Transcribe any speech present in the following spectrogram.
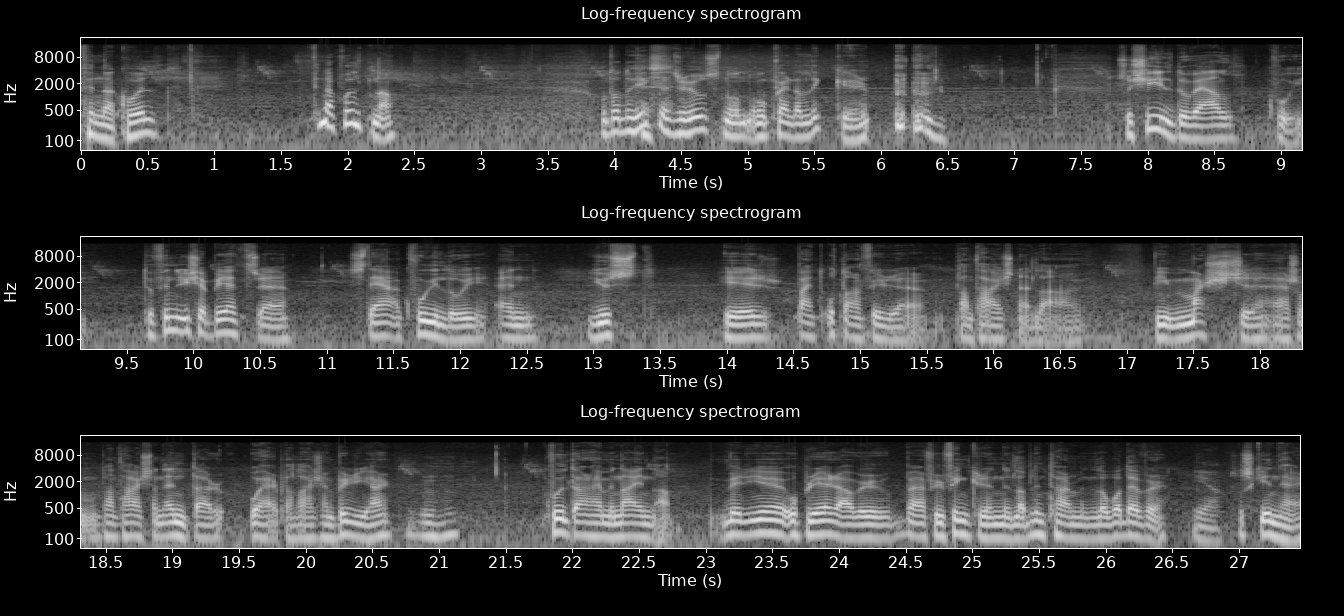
Finna kvöld? Finna kvultna. Og da du hikker etter husen og hver det ligger, så skil du vel kvøy. Du finner ikke bedre kvøy stær kvøylui enn just her bænt utanfor plantasjen eller vi marsjer her som plantasjen endar og her plantasjen byrjar. Mm -hmm. Kvildar her med neina. Vi er operere over bare for fingeren eller blindtarmen eller whatever. Yeah. Så skal inn her.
